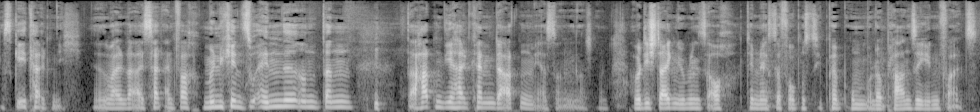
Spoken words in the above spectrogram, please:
das geht halt nicht. Weil da ist halt einfach München zu Ende und dann, da hatten die halt keine Daten mehr. Aber die steigen übrigens auch demnächst auf OpenStreetMap um oder planen sie jedenfalls.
